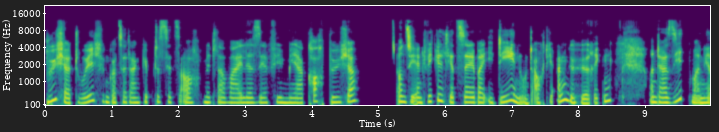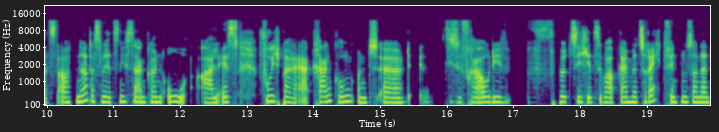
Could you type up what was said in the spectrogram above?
Bücher durch und Gott sei Dank gibt es jetzt auch mittlerweile sehr viel mehr Kochbücher und sie entwickelt jetzt selber Ideen und auch die Angehörigen. Und da sieht man jetzt auch, ne, dass wir jetzt nicht sagen können, oh, ALS, furchtbare Erkrankung und äh, diese Frau, die wird sich jetzt überhaupt gar nicht mehr zurechtfinden, sondern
